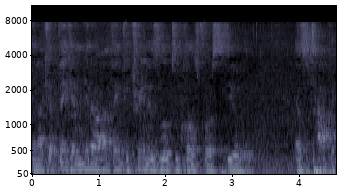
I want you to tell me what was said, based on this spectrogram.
And I kept thinking, you know, I think Katrina is a little too close for us to deal with as a topic.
